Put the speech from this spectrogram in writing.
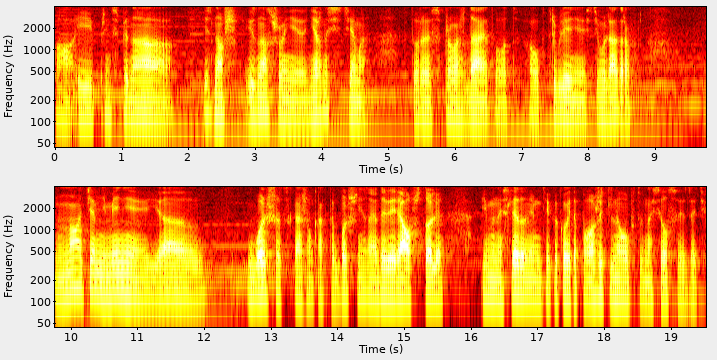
а, и, в принципе, на изнаш... изнашивание нервной системы, которая сопровождает вот, употребление стимуляторов. Но, тем не менее, я больше, скажем, как-то больше, не знаю, доверял, что ли, именно исследованиям, где какой-то положительный опыт выносился из этих.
